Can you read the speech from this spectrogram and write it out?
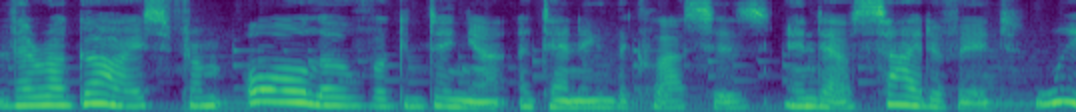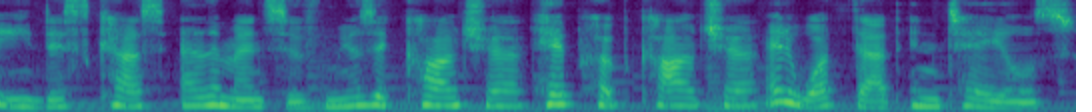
There are guys from all over Gdynia attending the classes, and outside outside of it, we discuss elements of music culture, hip hop culture, and what that entails.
